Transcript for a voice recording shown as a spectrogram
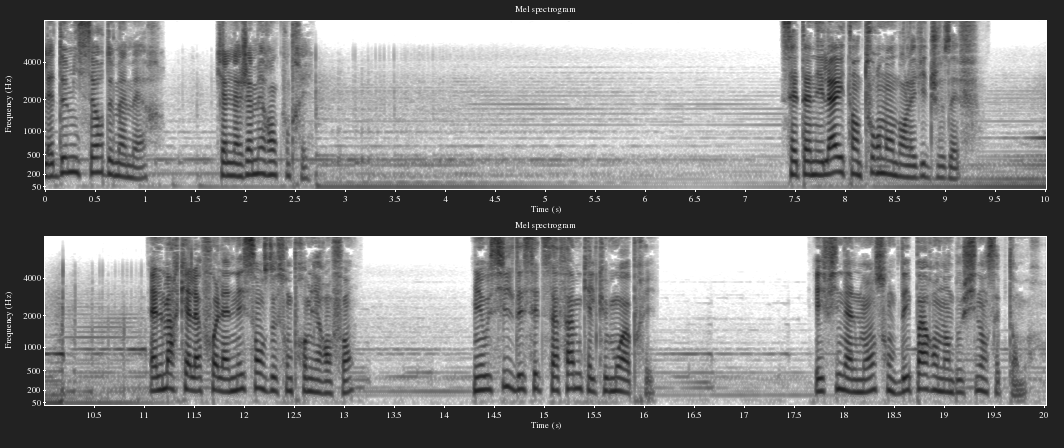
la demi-sœur de ma mère, qu'elle n'a jamais rencontrée. Cette année-là est un tournant dans la vie de Joseph. Elle marque à la fois la naissance de son premier enfant, mais aussi le décès de sa femme quelques mois après. Et finalement son départ en Indochine en septembre.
